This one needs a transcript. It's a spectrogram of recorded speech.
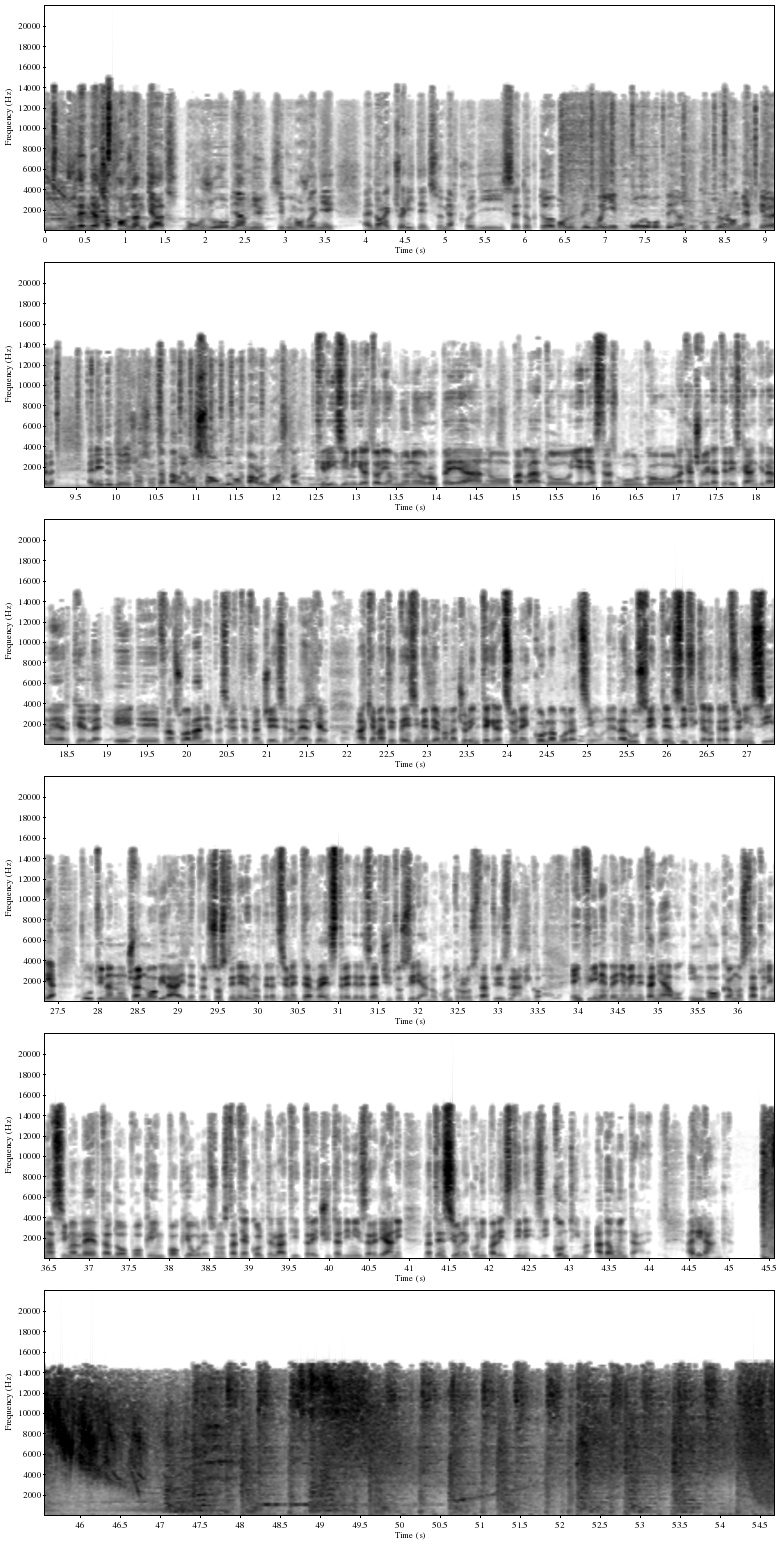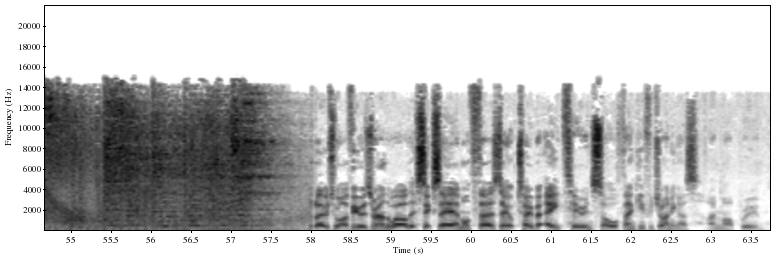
Vous êtes bien sur France 24. Bonjour, bienvenue si vous nous rejoignez. Dans l'actualité de ce mercredi 7 octobre, le plaidoyer pro-européen du couple Hollande-Merkel. Les deux dirigeants sont apparus ensemble devant le Parlement a Strasbourg. Crisi migratoria Unione Europea, hanno parlato ieri a Strasburgo la cancelliera tedesca Angela Merkel e eh, François Hollande, il presidente francese. La Merkel ha chiamato i Paesi membri a una maggiore integrazione e collaborazione. La Russia intensifica le operazioni in Siria, Putin annuncia nuovi raid per sostenere un'operazione terrestre dell'esercito siriano contro lo Stato islamico. E infine Benjamin Netanyahu invoca uno stato di massima allerta dopo che in poche ore sono stati accoltellati tre cittadini israeliani. La tensione con i palestinesi continua ad aumentare. Arirang. Hello to our viewers around the world. It's 6 a.m. on Thursday, October 8th here in Seoul. Thank you for joining us. I'm Mark Broom.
